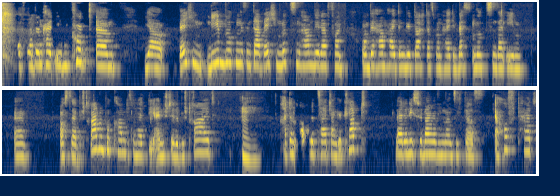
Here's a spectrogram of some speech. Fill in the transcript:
dass man dann halt eben guckt, ähm, ja, welche Nebenwirkungen sind da, welchen Nutzen haben wir davon und wir haben halt dann gedacht, dass man halt den besten Nutzen dann eben äh, aus der Bestrahlung bekommt, dass man halt die eine Stelle bestrahlt. Mhm. Hat dann auch eine Zeit lang geklappt. Leider nicht so lange, wie man sich das erhofft hat.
